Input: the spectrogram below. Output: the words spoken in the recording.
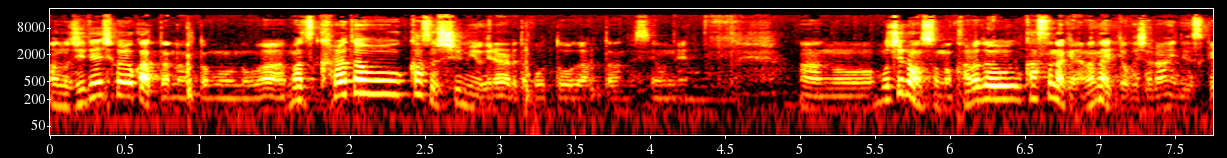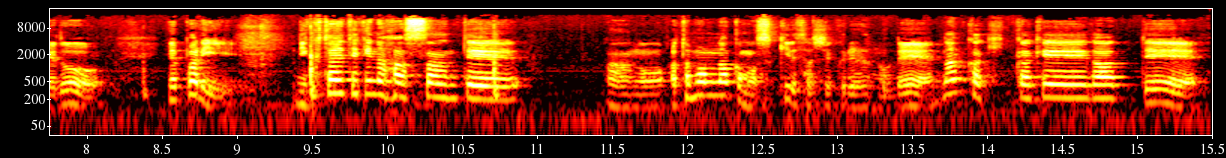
あの自転車が良かったなと思うのはまず体を動かす趣味を得られたことだったんですよね。あのもちろんその体を動かさなきゃならないってわけじゃないんですけどやっぱり肉体的な発散ってあの頭の中もすっきりさせてくれるので何かきっかけがあって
